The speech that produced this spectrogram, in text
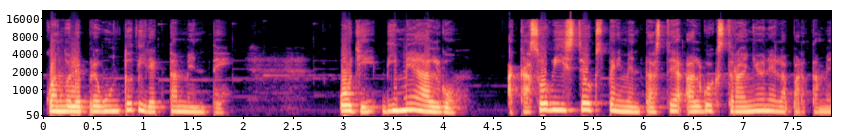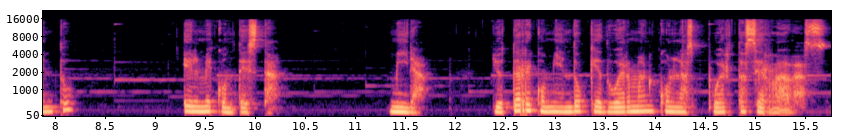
Cuando le pregunto directamente, oye, dime algo, ¿acaso viste o experimentaste algo extraño en el apartamento? Él me contesta, mira, yo te recomiendo que duerman con las puertas cerradas,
